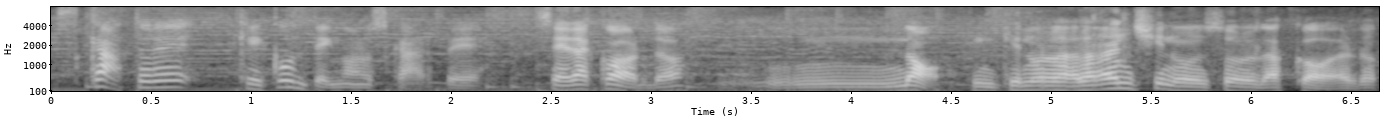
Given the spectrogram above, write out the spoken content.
scatole che contengono scarpe. Sei d'accordo? Mm, no, finché non la lanci non sono d'accordo.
